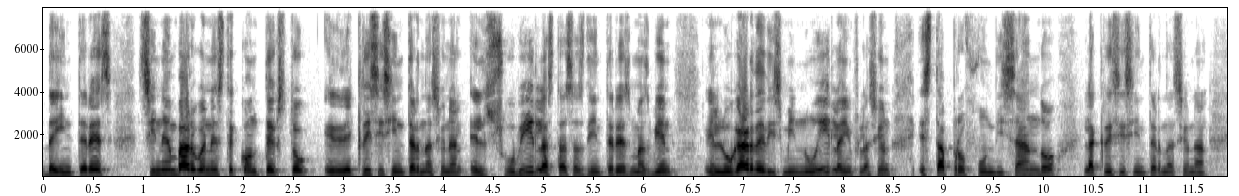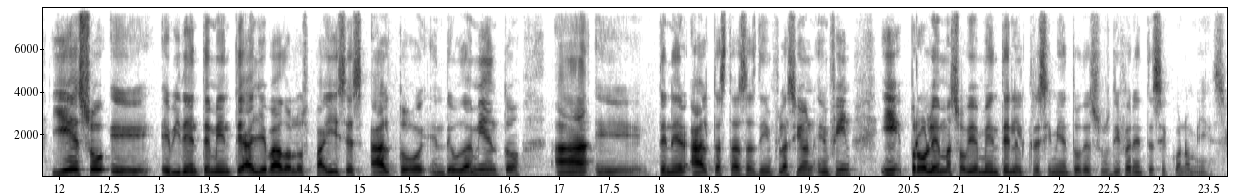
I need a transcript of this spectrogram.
de interés. Sin embargo, en este contexto eh, de crisis internacional, el subir las tasas de interés, más bien, en lugar de disminuir la inflación, está profundizando la crisis internacional. Y eso, eh, evidentemente, ha llevado a los países a alto endeudamiento, a tener altas tasas de inflación, en fin, y problemas obviamente en el crecimiento de sus diferentes economías.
